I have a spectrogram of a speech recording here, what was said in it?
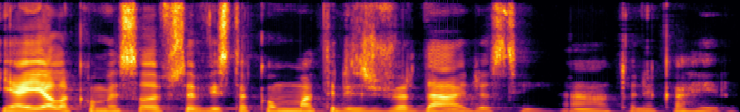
E aí ela começou a ser vista como uma atriz de verdade, assim, a Tônia Carreiro.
